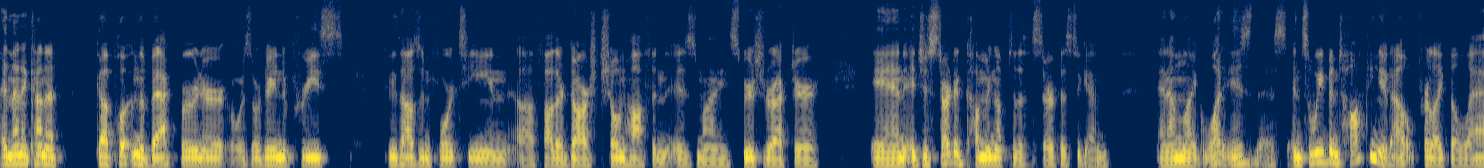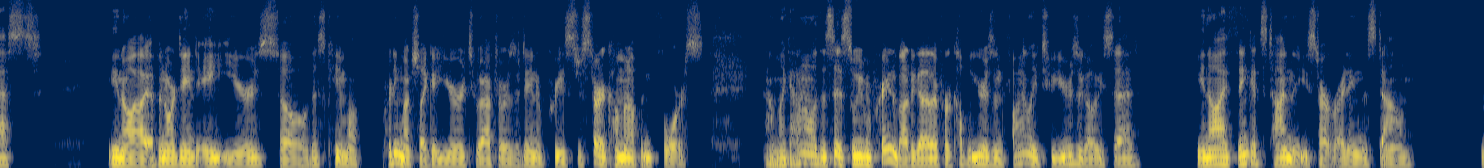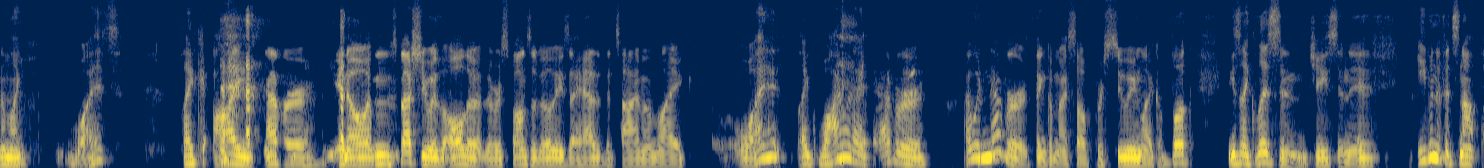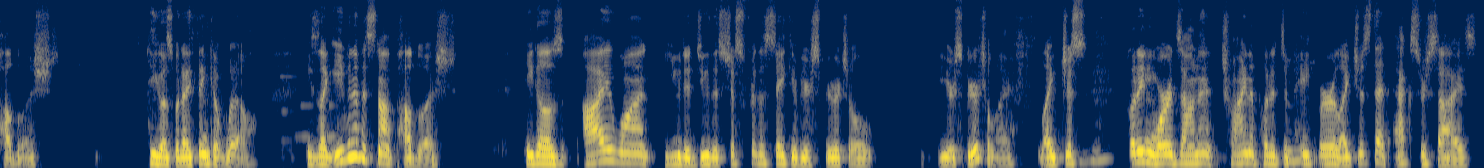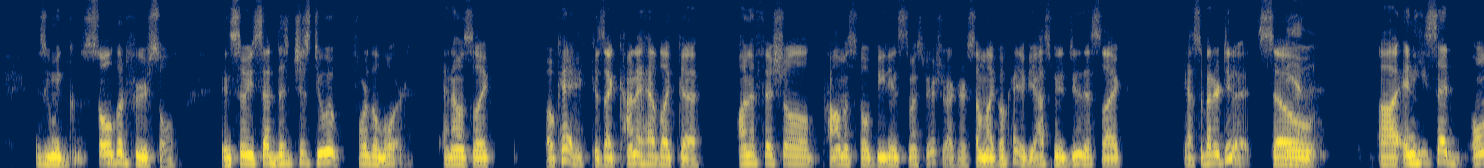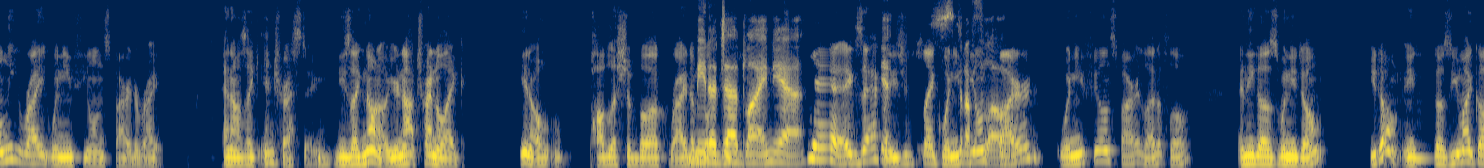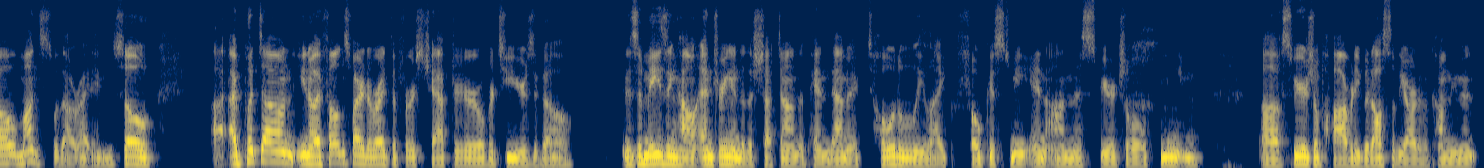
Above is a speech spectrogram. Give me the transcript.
And then it kind of got put in the back burner. Was ordained a priest 2014. Uh, Father Dar Schoenhofen is my spiritual director, and it just started coming up to the surface again. And I'm like, what is this? And so we've been talking it out for like the last, you know, I've been ordained eight years. So this came up pretty much like a year or two after I was ordained a priest, just started coming up in force. And I'm like, I don't know what this is. So we've been praying about it together for a couple years. And finally, two years ago, he said, you know, I think it's time that you start writing this down. And I'm like, what? Like I never, you know, and especially with all the, the responsibilities I had at the time, I'm like, what? Like, why would I ever I would never think of myself pursuing like a book. He's like, listen, Jason, if even if it's not published, he goes, but I think it will. He's like, even if it's not published, he goes, I want you to do this just for the sake of your spiritual your spiritual life like just mm-hmm. putting words on it trying to put it to mm-hmm. paper like just that exercise is going to be so good for your soul and so he said just do it for the lord and i was like okay because i kind of have like a unofficial promise of obedience to my spiritual director. So I'm like, okay, if you ask me to do this, like, guess I better do it. So, yeah. uh, and he said, only write when you feel inspired to write. And I was like, interesting. He's like, no, no, you're not trying to like, you know, publish a book, write a meet book. a deadline. Yeah. Yeah, exactly. Yeah. He's just like, when you feel flow. inspired, when you feel inspired, let it flow. And he goes, when you don't, you don't. he goes, you might go months without writing. So I put down, you know, I felt inspired to write the first chapter over two years ago it's amazing how entering into the shutdown, the pandemic, totally like focused me in on this spiritual theme of spiritual poverty, but also the art of accompaniment.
